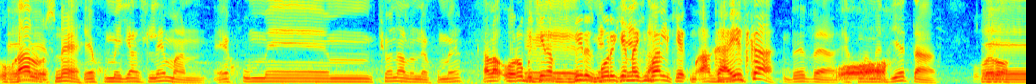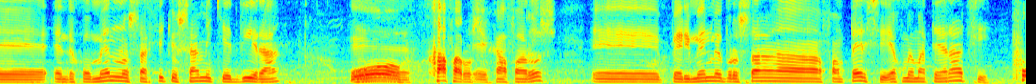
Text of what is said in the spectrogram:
Ο Γάλλος, ναι. Έχουμε Γιάνς Λέμαν. Έχουμε. μ, Ποιον άλλον έχουμε; Αλλά ο Ρόμπι Κιν από τις Ε, μπύρες μπορεί και να έχει Μεντιέτα. βάλει και... Αγκαήθηκα; Βέβαια, Ω. έχουμε Μεντιέτα. Φοβερό. Ε, ενδεχομένως θα έρθει και ο Σάμι Κεντήρα. Ω, ε, χάφαρος. ε, χάφαρος. Ε, περιμένουμε μπροστά Φανπέρσι. Έχουμε Ματεράτσι. Πω.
